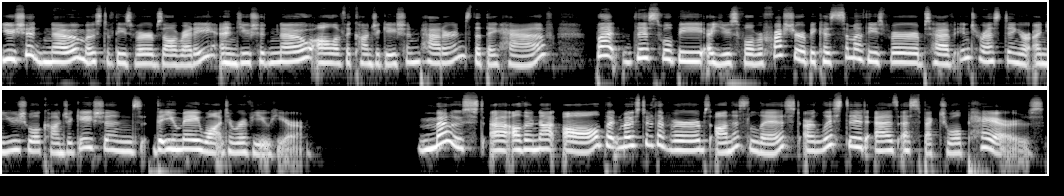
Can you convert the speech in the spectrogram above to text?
You should know most of these verbs already, and you should know all of the conjugation patterns that they have, but this will be a useful refresher because some of these verbs have interesting or unusual conjugations that you may want to review here. Most, uh, although not all, but most of the verbs on this list are listed as aspectual pairs.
